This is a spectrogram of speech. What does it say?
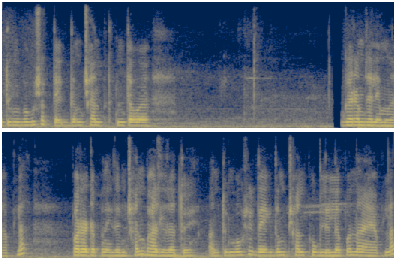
तुम्ही बघू शकता एकदम छान पद्धतीने तवा गरम झाल्यामुळे आपला पराठा पण एकदम छान भाजला जातोय. आणि तुम्ही बघू शकता एकदम छान फुगलेला पण आहे आपला.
